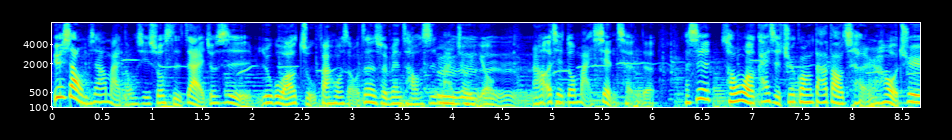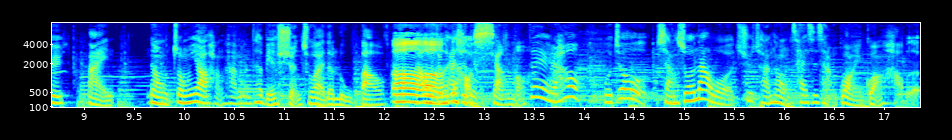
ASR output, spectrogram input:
因为像我们现在买东西，说实在，就是如果我要煮饭或什么，我真的随便超市买就有，然后而且都买现成的。可是从我开始去逛大道城，然后我去买那种中药行他们特别选出来的卤包，嗯、然后我就开始好香哦。对，然后我就想说，那我去传统菜市场逛一逛好了。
